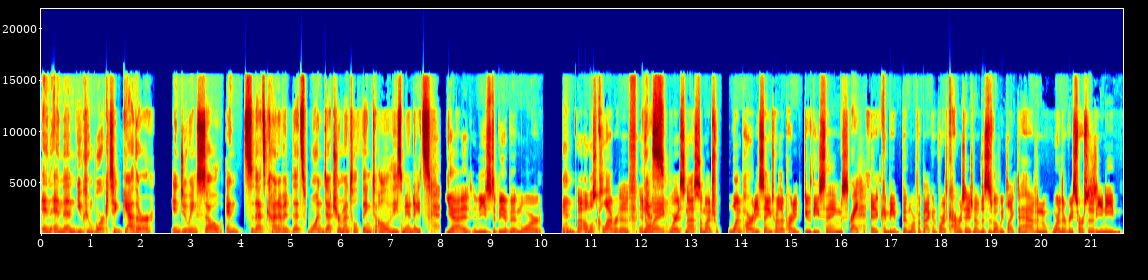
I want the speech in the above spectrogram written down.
and and then you can work together in doing so. And so that's kind of a that's one detrimental thing to all of these mandates. Yeah it needs to be a bit more uh, almost collaborative in yes. a way where it's not so much one party saying to another party do these things. Right. It can be a bit more of a back and forth conversation of this is what we'd like to have and what are the resources you need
